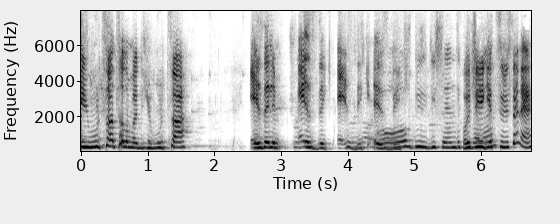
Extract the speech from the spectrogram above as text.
yumurta atalım hadi yumurta. Ezelim. Ezdik, ezdik, ezdik. Oh bilgisayarını da Hocayı getirsene.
